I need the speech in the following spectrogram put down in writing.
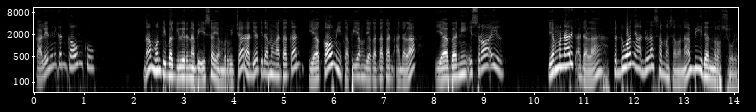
Kalian ini kan kaumku. Namun tiba giliran Nabi Isa yang berbicara, dia tidak mengatakan, Ya kaumi, tapi yang dia katakan adalah, Ya Bani Israel. Yang menarik adalah, keduanya adalah sama-sama Nabi dan Rasul.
